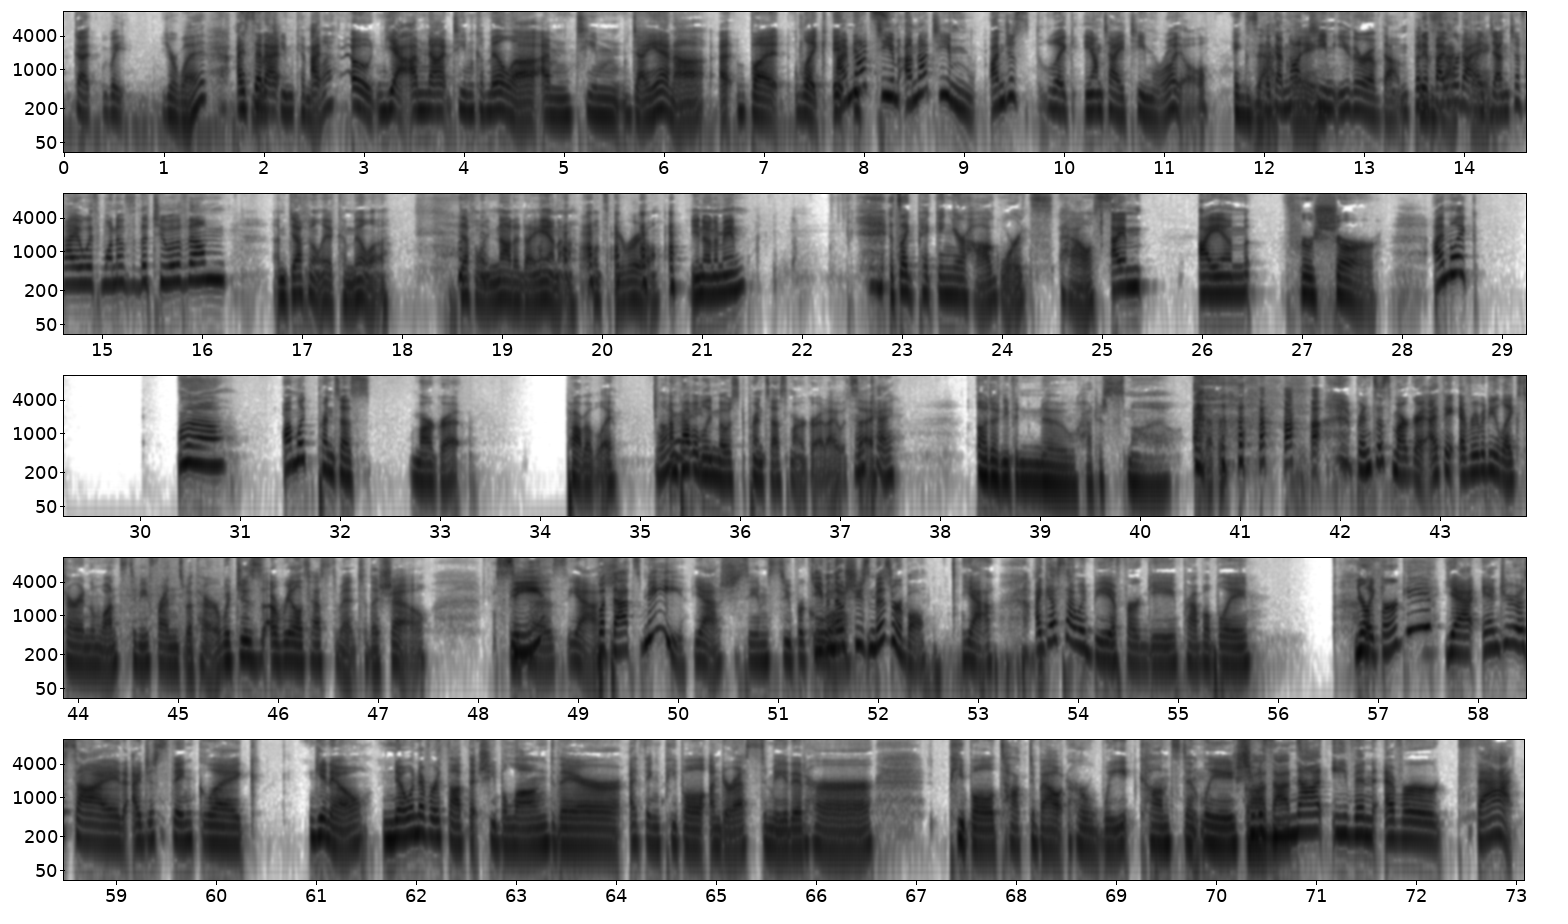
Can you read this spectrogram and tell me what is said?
God, wait, you're what? I said You're I team Camilla. I- oh yeah, I'm not team Camilla. I'm team Diana. Uh, but like, it- I'm not team. I'm not team. I'm just like anti Team Royal. exactly. Like I'm not team either of them. But if I were to identify with one of the two of them, I'm definitely a Camilla. Definitely not a Diana. Let's be real. You know what I mean? It's like picking your Hogwarts house. I'm I am for sure. I'm like uh, I'm like Princess Margaret. Probably. All I'm right. probably most Princess Margaret, I would say. okay. I don't even know how to smile. Whatever. Princess Margaret. I think everybody likes her and wants to be friends with her, which is a real testament to the show. See? Because, yeah, But she- that's me. yeah, she seems super cool. Even though she's miserable. yeah, I guess I would be a Fergie probably. You're Like- Fergie? Yeah, Andrew aside, I just think like, you know, no one ever thought that she belonged there. I think people underestimated her. People talked about her weight constantly. She God, was not even ever fat.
